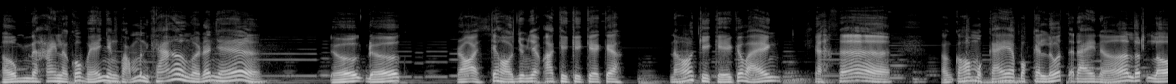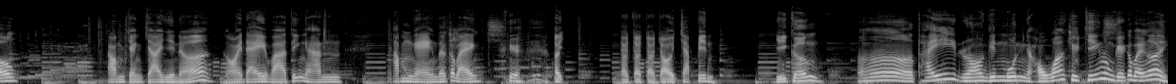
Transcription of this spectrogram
Hôm nay là có vẻ nhân phẩm mình khá hơn rồi đó nha. Được, được. Rồi, cái hồ nhung nham, à kìa kìa kìa kìa Nó kìa kìa các bạn. Còn có một cái à, Poké Lút ở đây nữa, lút luôn. Không chần chờ gì nữa Ngồi đây và tiến hành Thăm ngàn nữa các bạn. Ôi, Trời trời trời trời Chapin. Dĩ cưng à, ờ, Thấy Rogin Moon ngầu quá khiêu chiến luôn kìa các bạn ơi.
